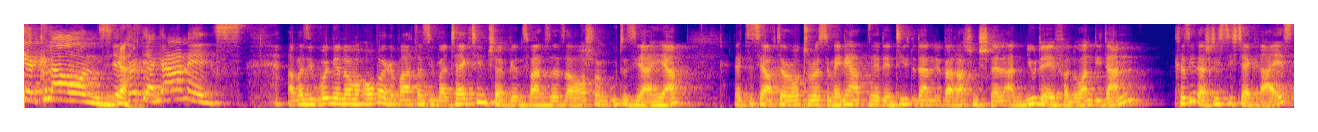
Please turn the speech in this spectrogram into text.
ihr Clowns! Ihr Ja. könnt ja gar nichts! Aber sie wurden ja nochmal overgebracht, dass sie mal Tag Team Champions waren. Das ist auch schon ein gutes Jahr her. Letztes Jahr auf der Road to WrestleMania hatten sie den Titel dann überraschend schnell an New Day verloren, die dann, Chrissy, da schließt sich der Kreis,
